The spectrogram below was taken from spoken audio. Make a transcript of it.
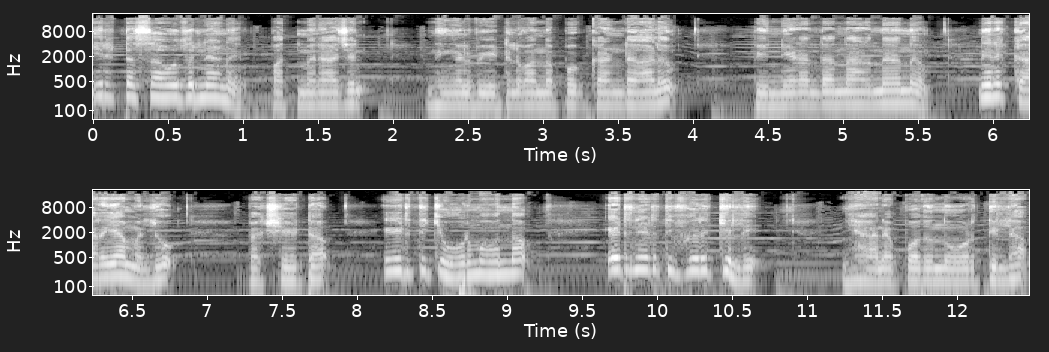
ഇരട്ട സഹോദരനാണ് പത്മരാജൻ. നിങ്ങൾ വീട്ടിൽ വന്നപ്പോൾ കണ്ട ആൾ പിന്നീട് എന്താ നടന്നതെന്ന് നിനക്കറിയാമല്ലോ. പക്ഷേ ഏട്ടാ എടുത്തേക്ക് ഓർമ്മ വന്ന ഏട്ടനെടുത്ത് വെറുക്കില്ലേ ഞാനപ്പോൾ അതൊന്നും ഓർത്തില്ല.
